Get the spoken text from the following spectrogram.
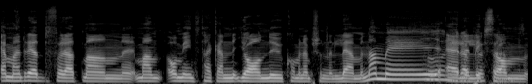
är man rädd för att man, man, om jag inte tackar ja nu kommer den personen lämna mig? 100%. Eller liksom,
